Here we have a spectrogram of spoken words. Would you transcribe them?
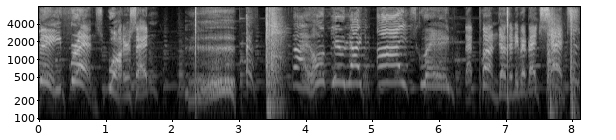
be friends, Watterson! I hope you like ice cream! That pun doesn't even make sense!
